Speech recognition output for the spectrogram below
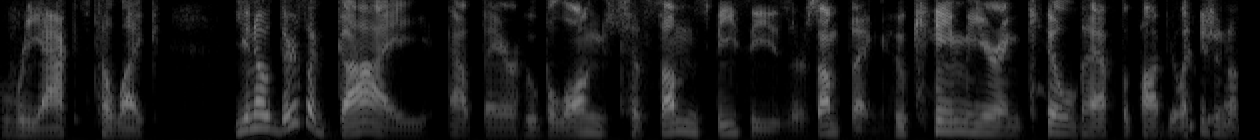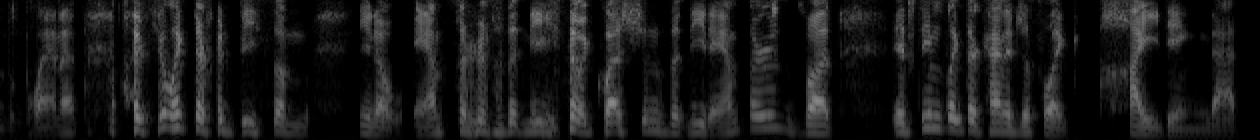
react to like you know there's a guy out there who belonged to some species or something who came here and killed half the population of the planet i feel like there would be some you know answers that need like questions that need answers but it seems like they're kind of just like hiding that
